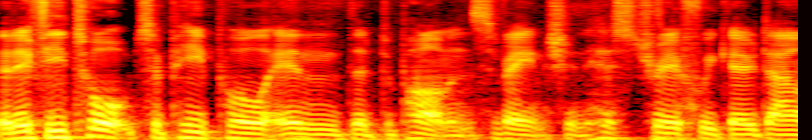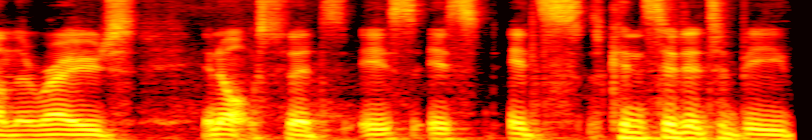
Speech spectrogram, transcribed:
but if you talk to people in the departments of ancient history if we go down the road in Oxford, it's it's it's considered to be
